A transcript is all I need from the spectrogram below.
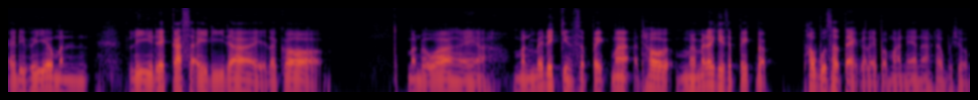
LD Player มันรีได้กัสไอดีได้ แล้วก็มันแบบว่าไงอะ มันไม่ได้กินสเปคมากเท่ามันไม่ได้กินสเปคแบบเท่าบูสแต็กอะไรประมาณนี้นะท่านผู้ชม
